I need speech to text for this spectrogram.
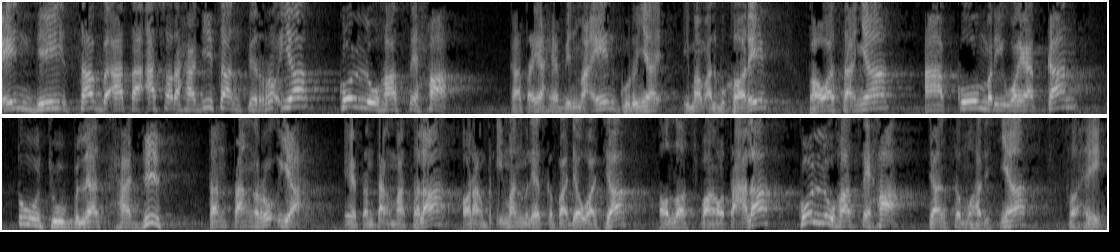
Indi sab'ata asyara hadisan fir ru'ya kulluha seha. Kata Yahya bin Ma'in, gurunya Imam Al-Bukhari, bahwasanya aku meriwayatkan 17 hadis tentang ru'yah. Ya, tentang masalah orang beriman melihat kepada wajah Allah Subhanahu wa taala kulluha seha dan semua hadisnya sahih.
